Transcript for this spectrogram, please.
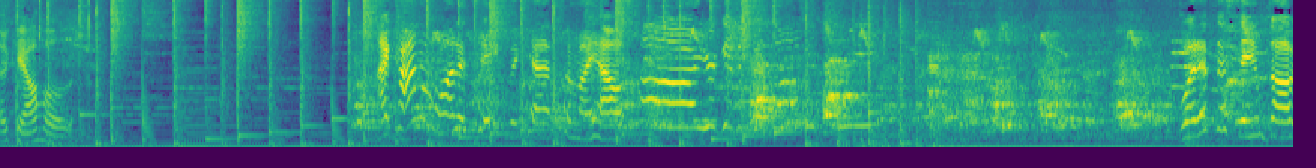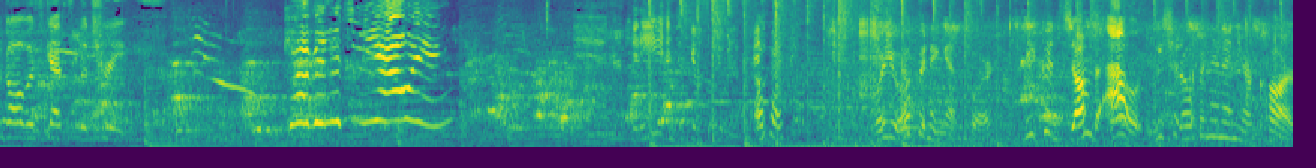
Okay, I'll hold it. I kind of want to take the cat to my house. Oh, you're giving the dog always gets the treats? Kevin, it's meowing. And kitty, and just give us two minutes. Okay. What are you opening it for? He could jump out. We should open it in your car.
